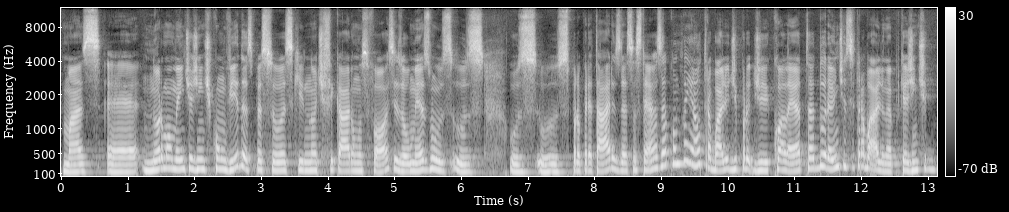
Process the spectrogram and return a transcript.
Mas, é, normalmente, a gente convida as pessoas que notificaram os fósseis, ou mesmo os, os os, os proprietários dessas terras a acompanhar o trabalho de, de coleta durante esse trabalho, né? Porque a gente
